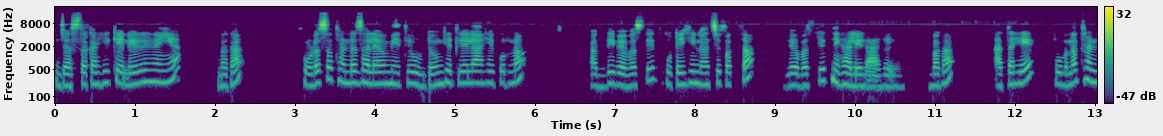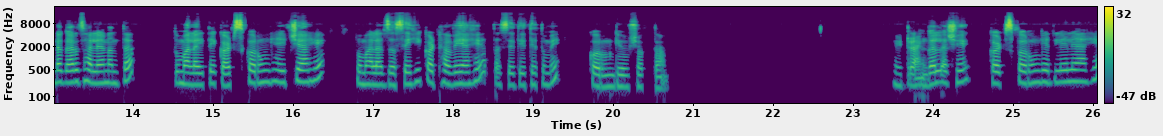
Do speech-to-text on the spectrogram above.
जास्त काही केलेले नाहीये. बघा थोडस थंड झाल्यावर मी इथे उलटवून घेतलेलं आहे पूर्ण. अगदी व्यवस्थित कुठेही न चिपकता व्यवस्थित निघालेलं आहे. बघा आता हे पूर्ण थंडगार झाल्यानंतर तुम्हाला इथे कट्स करून घ्यायचे आहे. तुम्हाला जसेही कट हवे आहे तसे तिथे तुम्ही करून घेऊ शकता. हे ट्रायंगल असे कट्स करून घेतलेले आहे.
